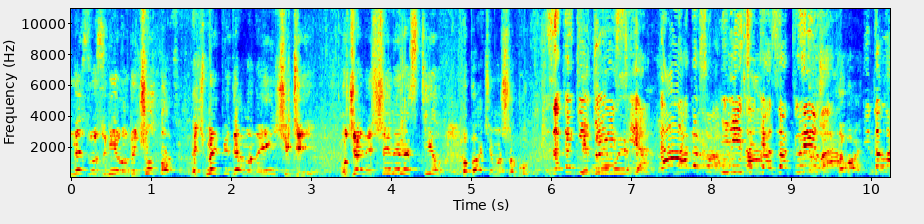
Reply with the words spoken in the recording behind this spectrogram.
не зрозуміло, не чутно, значить ми підемо на інші дії. Уже не шини на стіл, побачимо, що буде. За какие Підтримуєте? действия? Надо, чтобы милиция тебя закрыла Давайте. и дала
